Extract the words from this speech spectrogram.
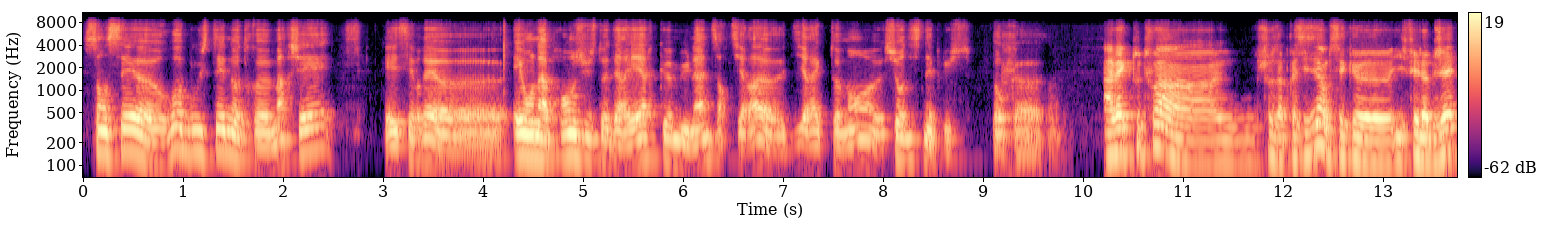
censés rebooster notre marché. Et c'est vrai, et on apprend juste derrière que Mulan sortira directement sur Disney+. Donc avec toutefois une chose à préciser, hein, c'est qu'il fait l'objet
